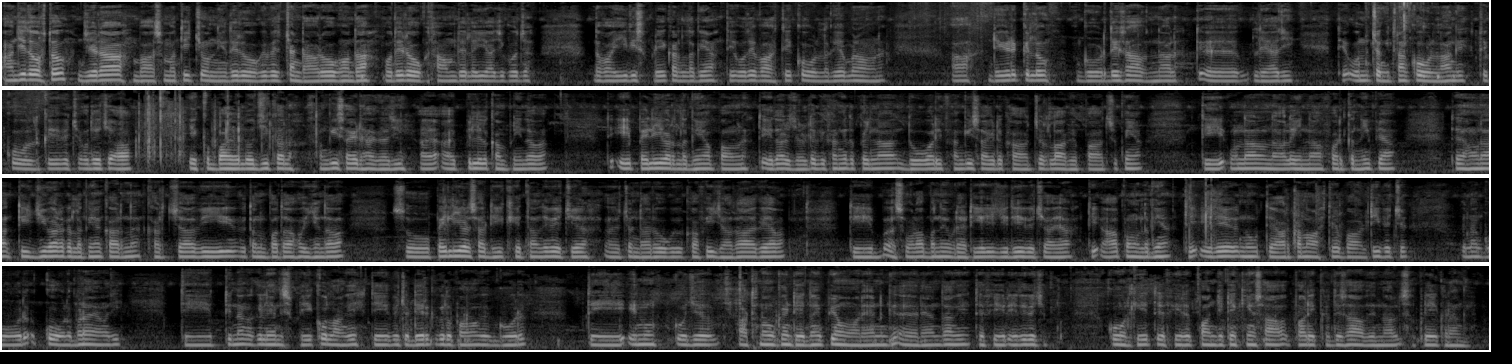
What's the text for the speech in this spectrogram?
ਹਾਂਜੀ ਦੋਸਤੋ, ਜਿਹੜਾ ਬਾਸਮਤੀ ਝੋਨੇ ਦੇ ਰੋਗ ਵਿੱਚ ਝੰਡਾ ਰੋਗ ਆਉਂਦਾ, ਉਹਦੇ ਰੋਕਥਾਮ ਦੇ ਲਈ ਅੱਜ ਕੁਝ ਦਵਾਈ ਦੀ ਸਪਰੇਅ ਕਰਨ ਲੱਗਿਆ ਤੇ ਉਹਦੇ ਵਾਸਤੇ ਘੋਲ ਲੱਗਿਆ ਬਣਾਉਣ। ਆ 1.5 ਕਿਲੋ ਗੋੜ ਦੇ ਹਿਸਾਬ ਨਾਲ ਲਿਆ ਜੀ, ਤੇ ਉਹਨੂੰ ਚੰਗੀ ਤਰ੍ਹਾਂ ਘੋਲ ਲਾਂਗੇ ਤੇ ਘੋਲ ਕੇ ਵਿੱਚ ਉਹਦੇ ਚ ਆ ਇੱਕ ਬਾਇਓਲੋਜੀਕਲ ਫੰਗੀਸਾਈਡ ਹੈਗਾ ਜੀ ਆਈਪੀਐਲ ਕੰਪਨੀ ਦਾ ਵਾ। ਤੇ ਇਹ ਪਹਿਲੀ ਵਾਰ ਲੱਗੇ ਆ ਪਾਉਣ ਤੇ ਇਹਦਾ ਰਿਜ਼ਲਟ ਵੇਖਾਂਗੇ ਤਾਂ ਪਹਿਲਾਂ ਦੋ ਵਾਰੀ ਫੰਗੀਸਾਈਡ ਖਾਦ ਚ ਰਲਾ ਕੇ ਪਾ ਚੁੱਕੇ ਆ ਤੇ ਉਹਨਾਂ ਨਾਲ ਇੰਨਾ ਫ਼ਰਕ ਨਹੀਂ ਪਿਆ। ਤੇ ਹੁਣ ਤੀਜੀ ਵਾਰ ਲੱਗਿਆ ਕਰਨ ਖਰਚਾ ਵੀ ਤੁਹਾਨੂੰ ਪਤਾ ਹੋਈ ਜਾਂਦਾ ਵਾ। ਸੋ ਪਹਿਲੀ ਵਾਰ ਸਾਡੀ ਖੇਤਾਂ ਦੇ ਵਿੱਚ ਝੰਡਾ ਰੋਗ ਕਾਫੀ ਜ਼ਿਆਦਾ ਆ ਗਿਆ ਵਾ। ਤੇ 16 ਬੰਨੇ ਵੈਰਾਈਟੀ ਹੈ ਜੀ, ਜਿਹਦੇ ਵਿੱਚ ਆਇਆ ਤੇ ਆਹ ਪਾਉਣ ਲੱਗਿਆ ਤੇ ਇਹਦੇ ਨੂੰ ਤਿਆਰ ਕਰਨ ਵਾਸਤੇ ਬਾਲਟੀ ਵਿੱਚ ਪਹਿਲਾਂ ਗੋਰ ਘੋਲ ਬਣਾਇਆ ਵਾ ਜੀ। ਤੇ ਤਿੰਨਾਂ ਕੁ ਕਿੱਲਿਆਂ ਦੀ ਸਪਰੇਅ ਘੋਲਾਂਗੇ ਤੇ ਵਿੱਚ 1.5 ਕਿਲੋ ਪਾਵਾਂਗੇ ਗੋਰ। ਤੇ ਇਹਨੂੰ ਕੁਝ 8-9 ਘੰਟੇ ਇਦਾਂ ਹੀ ਭਿਉਂ ਰਹਿਣ, ਅਹ, ਰਹਿਣ ਦਾਂਗੇ ਤੇ ਫਿਰ ਇਹਦੇ ਵਿੱਚ ਘੋਲ ਕੇ ਤੇ ਫਿਰ ਪੰਜ ਟੇਕੀਆਂ ਹਿਸਾਬ ਪਰ ਏਕੜ ਦੇ ਹਿਸਾਬ ਦੇ ਨਾਲ ਸਪਰੇਅ ਕਰਾਂਗੇ।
